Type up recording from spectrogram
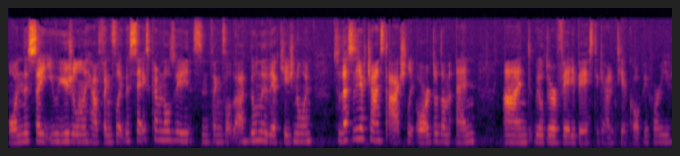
on the site. You usually only have things like the sex criminals variants and things like that. Only the occasional one. So this is your chance to actually order them in, and we'll do our very best to guarantee a copy for you.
